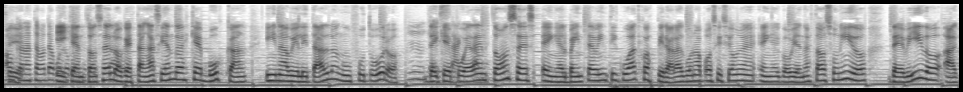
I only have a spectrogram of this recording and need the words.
aunque no estemos de acuerdo. Y que entonces lo que están haciendo es que buscan inhabilitarlo en un futuro, mm, de que pueda entonces en el 2024 aspirar a alguna posición en, el gobierno de Estados Unidos debido al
